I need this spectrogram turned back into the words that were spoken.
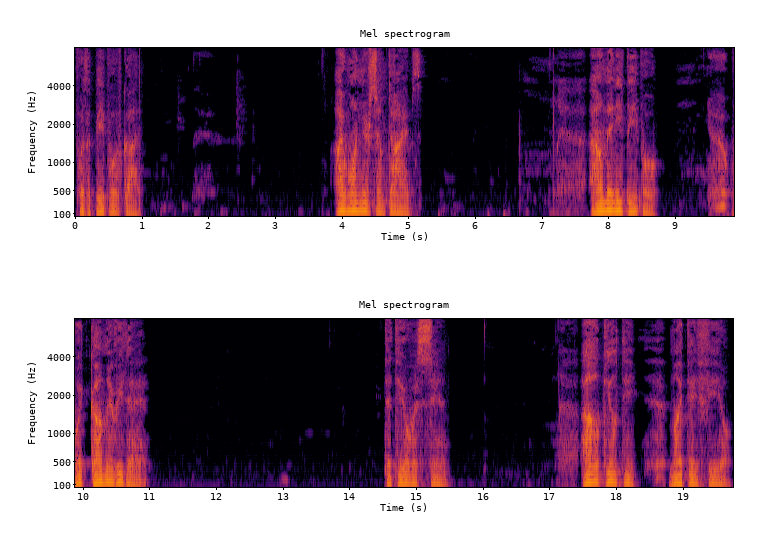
for the people of God. I wonder sometimes how many people would come every day to deal with sin. How guilty might they feel?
